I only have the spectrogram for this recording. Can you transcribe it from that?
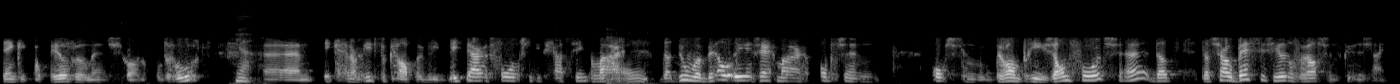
denk ik ook heel veel mensen gewoon ontroerd. Ja. Um, ik ga nog niet verklappen wie dit jaar het volkslied gaat zingen, maar oh. dat doen we wel weer, zeg maar, op zijn, op zijn Grand Prix Zandvoorts. Hè? Dat, dat zou best eens heel verrassend kunnen zijn.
